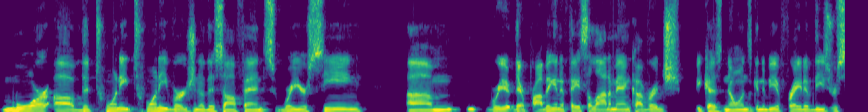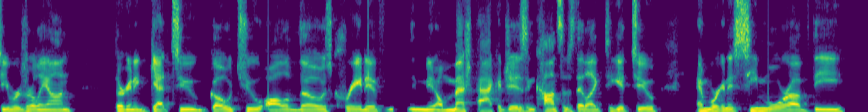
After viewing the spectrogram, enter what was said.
more of the 2020 version of this offense, where you're seeing um, where they're probably going to face a lot of man coverage because no one's going to be afraid of these receivers early on. They're going to get to go to all of those creative, you know, mesh packages and concepts they like to get to. And we're going to see more of the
